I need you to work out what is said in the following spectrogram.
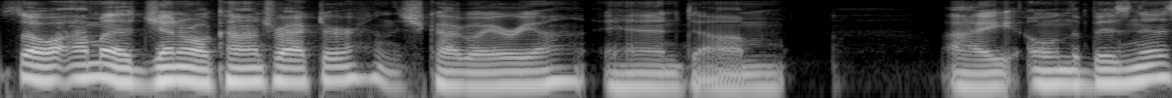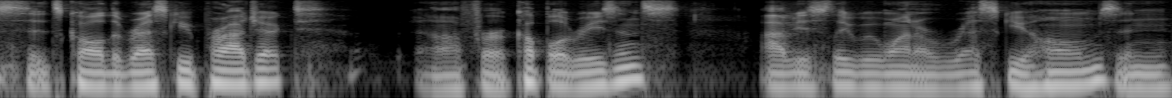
So, I'm a general contractor in the Chicago area, and um, I own the business. It's called the Rescue Project uh, for a couple of reasons. Obviously, we want to rescue homes, and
